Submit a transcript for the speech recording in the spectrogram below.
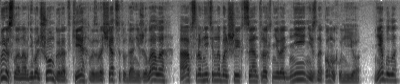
Выросла она в небольшом городке, возвращаться туда не желала, а в сравнительно больших центрах ни родни, ни знакомых у нее не было,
